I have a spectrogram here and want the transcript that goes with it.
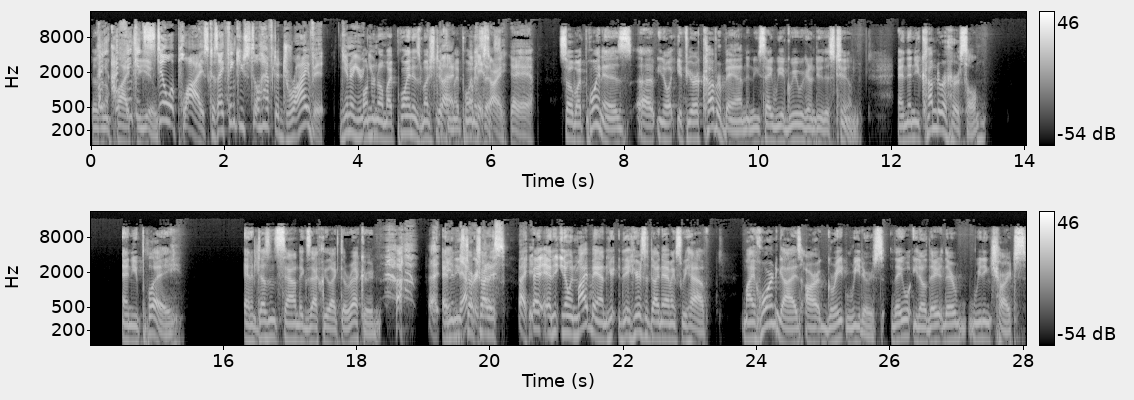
doesn't I, apply I think to it you. Still applies because I think you still have to drive it you know, you're. Oh, no, you, no. My point is much different. My point okay, is this. sorry. Yeah, yeah, yeah. So my point is, uh, you know, if you're a cover band and you say we agree we're going to do this tune, and then you come to rehearsal and you play, and it doesn't sound exactly like the record, and then you start trying does. to, right. and, and, you know, in my band, here, here's the dynamics we have. My horn guys are great readers. They, you know, they they're reading charts.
